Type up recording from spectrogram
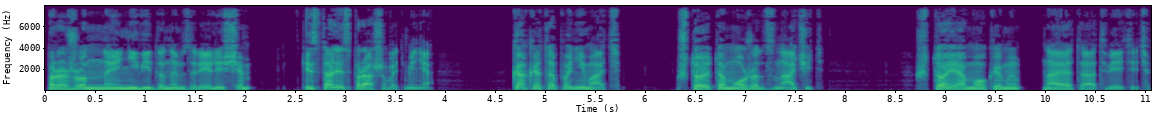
пораженные невиданным зрелищем, и стали спрашивать меня, как это понимать, что это может значить? Что я мог им на это ответить?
